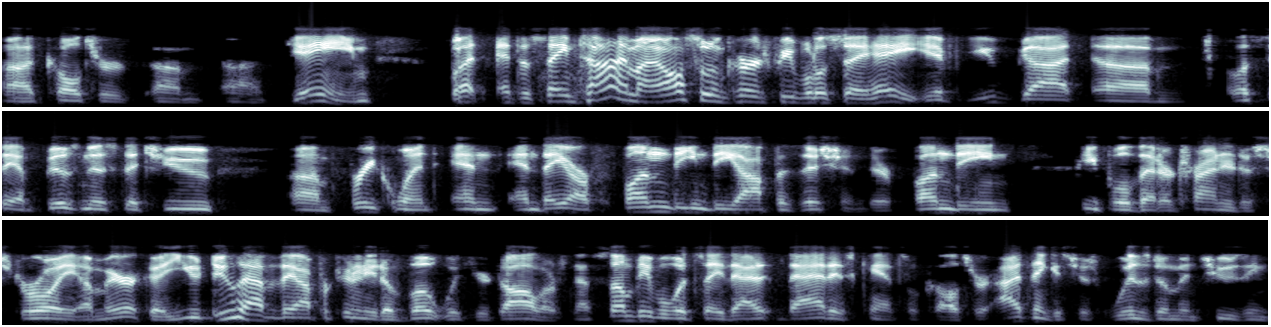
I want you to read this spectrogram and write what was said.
uh, culture um, uh, game. But at the same time, I also encourage people to say, hey, if you've got um, let's say a business that you um, frequent and and they are funding the opposition, they're funding people that are trying to destroy America, you do have the opportunity to vote with your dollars. Now, some people would say that that is cancel culture. I think it's just wisdom in choosing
